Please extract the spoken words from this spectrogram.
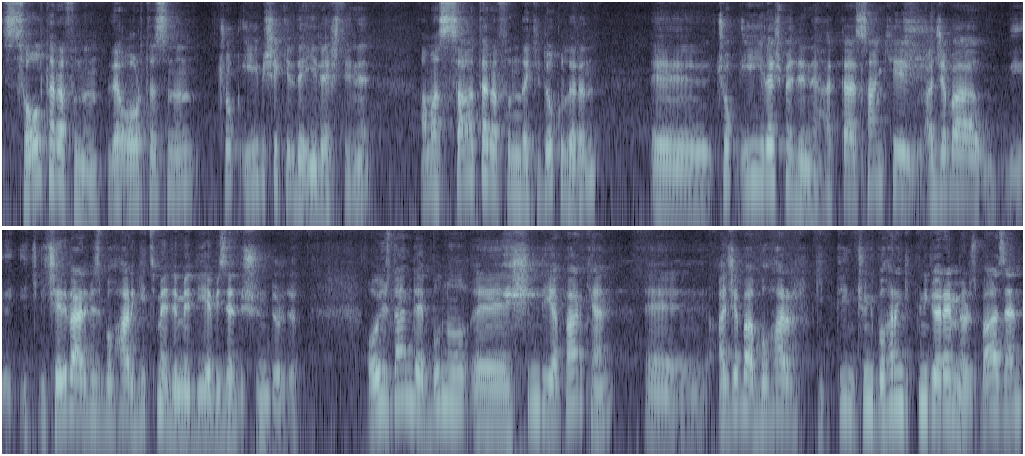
sol tarafının ve ortasının çok iyi bir şekilde iyileştiğini ama sağ tarafındaki dokuların e, çok iyi iyileşmediğini hatta sanki acaba iç- içeri verdiğimiz buhar gitmedi mi diye bize düşündürdü. O yüzden de bunu e, şimdi yaparken e, acaba buhar gittiğini çünkü buharın gittiğini göremiyoruz. Bazen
